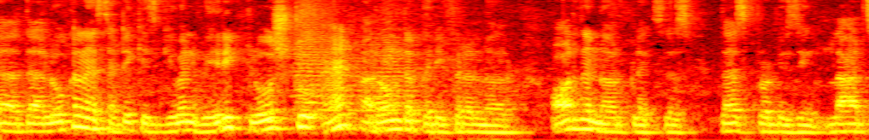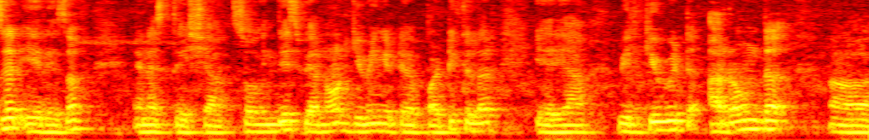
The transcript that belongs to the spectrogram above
uh, the local anesthetic is given very close to and around the peripheral nerve or the nerve plexus thus producing larger areas of anesthesia. So in this we are not giving it a particular area. We'll give it around the uh,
